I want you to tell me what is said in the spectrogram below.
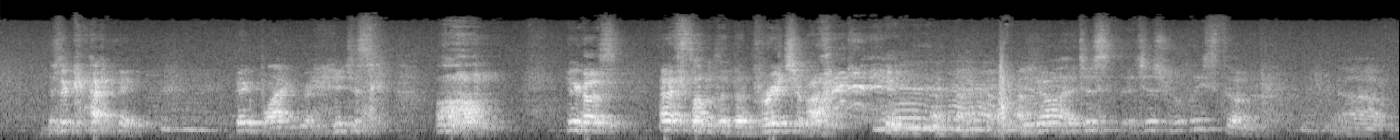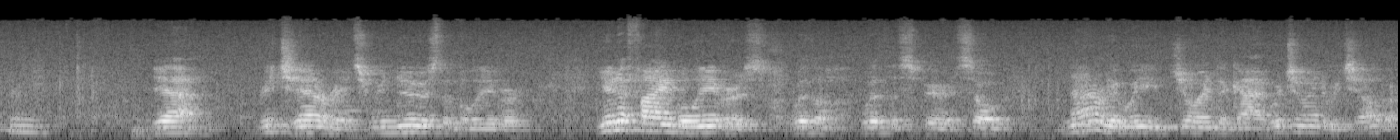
There's a guy, big black man, he just, oh, he goes, that's something to preach about. you know, it just, it just released him. Um, yeah, regenerates, renews the believer. Unifying believers with the, with the Spirit. So not only we joined to God, we're joined to each other.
